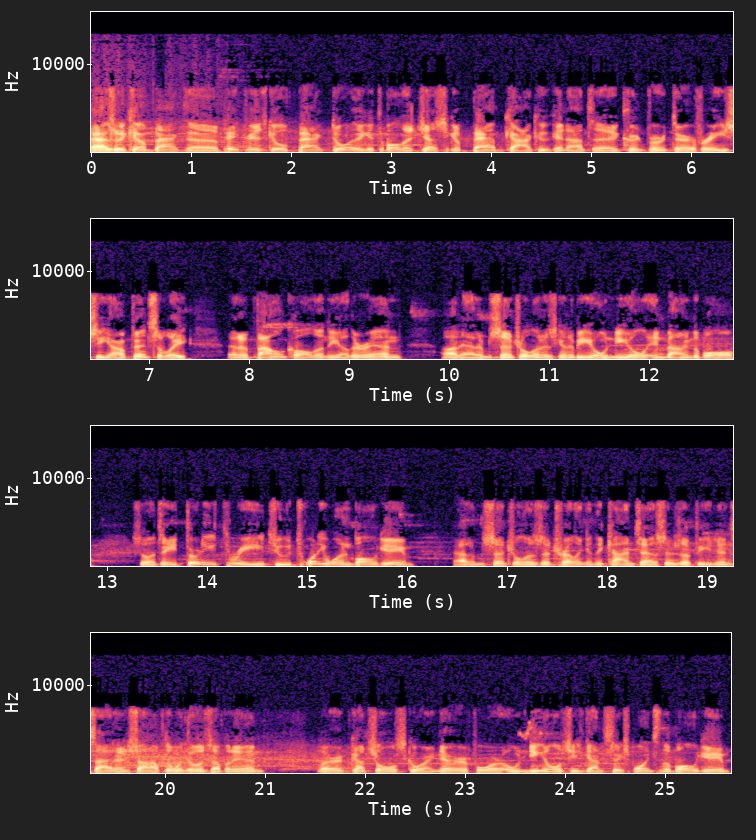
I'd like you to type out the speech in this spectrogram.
As we come back, the Patriots go back door. They get the ball to Jessica Babcock, who cannot uh, convert there for AC offensively. And a foul call on the other end on Adams Central, and it's going to be O'Neill inbounding the ball. So it's a 33 to 21 ball game. Adams Central is uh, trailing in the contest. There's a feed inside, and a shot off the window is up and in. Lara Gutschel scoring there for O'Neill. She's got six points in the ball game.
